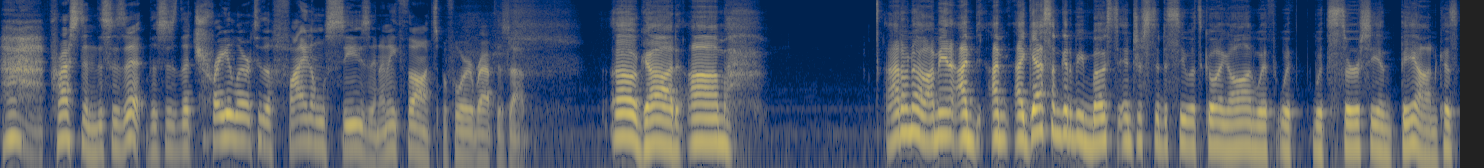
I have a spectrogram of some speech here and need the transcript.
Preston, this is it. This is the trailer to the final season. Any thoughts before we wrap this up? Oh God. Um. I don't know. I mean, I'm, I'm I guess I'm going to be most interested to see what's going on with with with Cersei and Theon because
